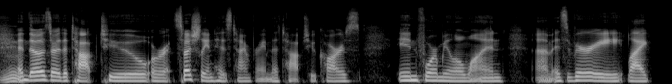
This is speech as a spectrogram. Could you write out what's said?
and those are the top two, or especially in his time frame, the top two cars in Formula One. Um, it's very like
